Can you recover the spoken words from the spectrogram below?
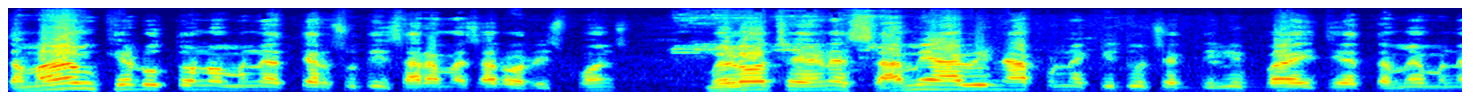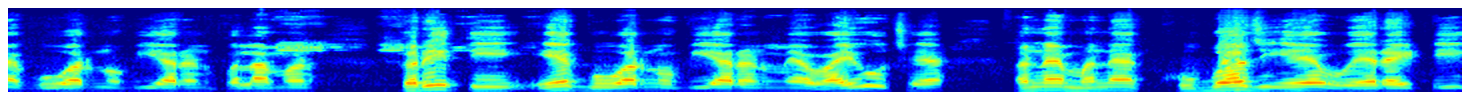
તમામ ખેડૂતોનો મને અત્યાર સુધી સારામાં સારો રિસ્પોન્સ મળ્યો છે. એણે સામે આવીને આપણને કીધું છે કે દિલીપભાઈ, જે તમે મને ગુવારનું બિયારણ ભલામણ કરી હતી, એ ગુવારનું બિયારણ મેં વાવ્યું છે અને મને ખૂબ જ એ વેરાયટી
